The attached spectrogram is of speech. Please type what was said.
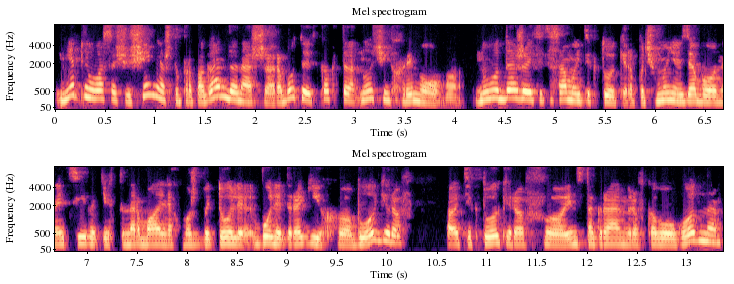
нет ли у вас ощущения, что пропаганда наша работает как-то ну, очень хреново? Ну вот даже эти самые тиктокеры, почему нельзя было найти каких-то нормальных, может быть, более, дорогих э, блогеров, тиктокеров, э, инстаграмеров, кого угодно,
